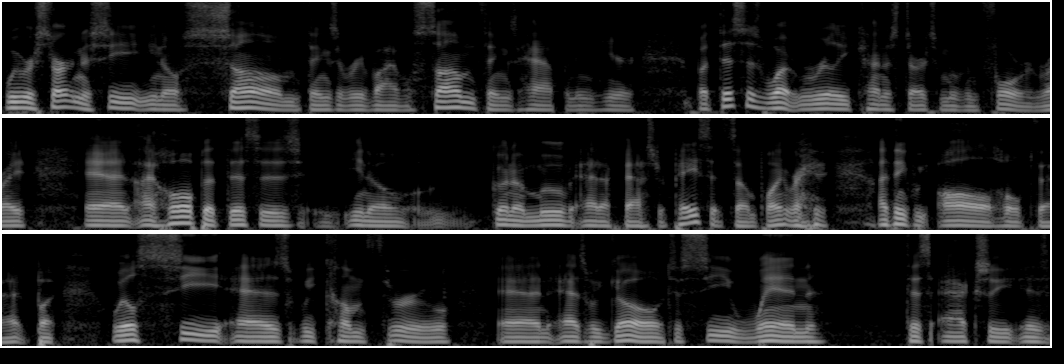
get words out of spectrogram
we were starting to see you know some things of revival some things happening here but this is what really kind of starts moving forward right and i hope that this is you know going to move at a faster pace at some point right i think we all hope that but we'll see as we come through and as we go to see when this actually is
